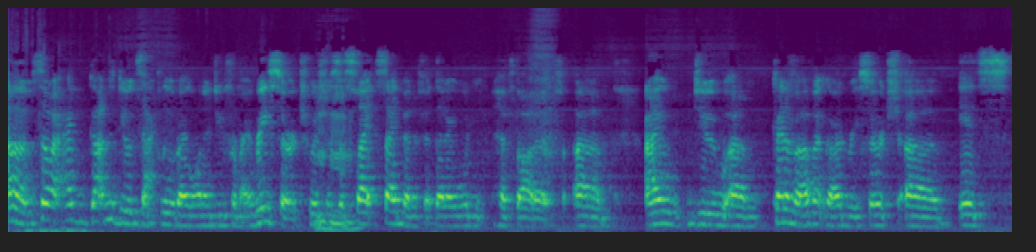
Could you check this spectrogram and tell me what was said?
Um, so I've gotten to do exactly what I want to do for my research, which Mm-hmm. is a slight side benefit that I wouldn't have thought of. Um, I do um, kind of avant-garde research. Uh, it's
